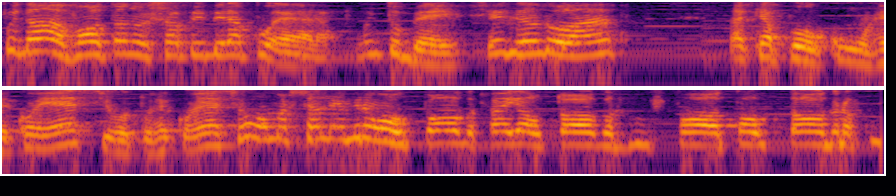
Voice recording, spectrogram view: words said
fui dar uma volta no Shopping Ibirapuera. Muito bem, chegando lá, daqui a pouco um reconhece, outro reconhece, ô oh, Marcelo, lembra um autógrafo, aí autógrafo, foto, autógrafo,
